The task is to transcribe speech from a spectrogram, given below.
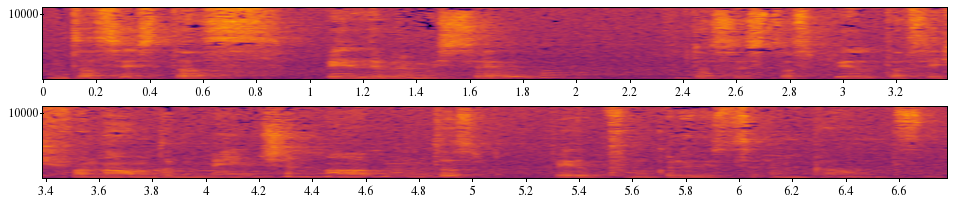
Und das ist das Bild über mich selber, das ist das Bild, das ich von anderen Menschen habe das Bild vom größeren Ganzen.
